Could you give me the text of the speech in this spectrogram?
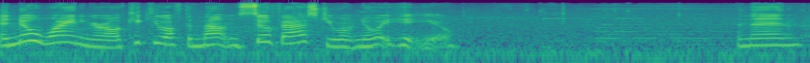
And no whining or I'll kick you off the mountain so fast you won't know it hit you. And then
